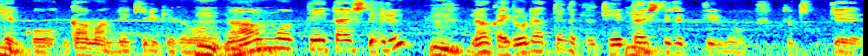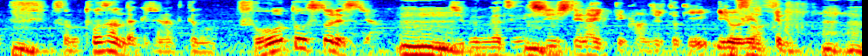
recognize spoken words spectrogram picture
結構我慢できるけど、うんうんうん。何も停滞してる？うん。なんかいろいろやってんだけど停滞してるっていうの時って、その登山だけじゃなくても相当ストレスじゃん。うん。うん自分が前進してないって感じるとき、いろいろやっても。うんうんうんうん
